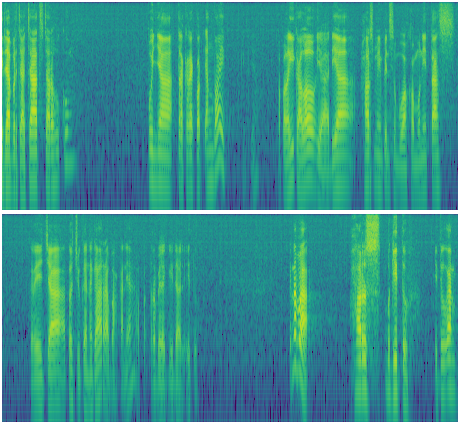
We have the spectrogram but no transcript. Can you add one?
tidak bercacat secara hukum, punya track record yang baik. Gitu ya. Apalagi kalau ya dia harus memimpin sebuah komunitas, gereja atau juga negara bahkan ya, terlebih lagi dari itu. Kenapa harus begitu? Itu kan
